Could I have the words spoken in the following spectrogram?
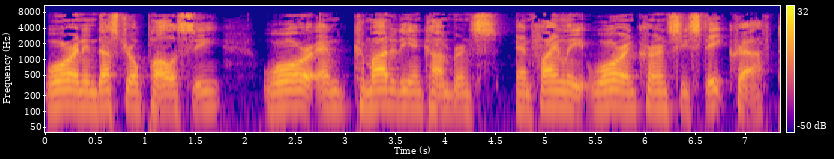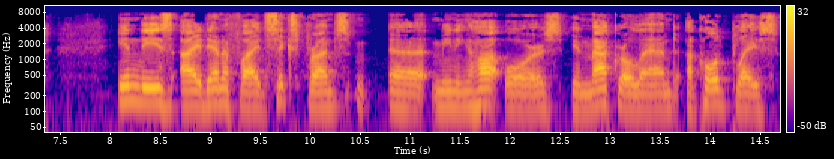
war and industrial policy, war and commodity encumbrance, and finally, war and currency statecraft. In these, I identified six fronts, uh, meaning hot wars in macro land, a cold place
